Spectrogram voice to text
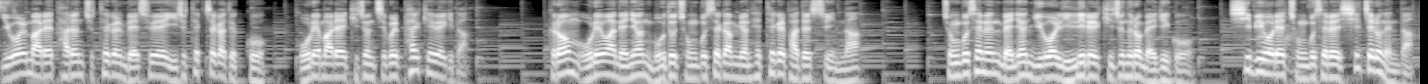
6월 말에 다른 주택을 매수해 2주택자가 됐고 올해 말에 기존 집을 팔 계획이다. 그럼 올해와 내년 모두 종부세 감면 혜택을 받을 수 있나? 종부세는 매년 6월 1, 1일 기준으로 매기고 12월에 종부세를 실제로 낸다.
